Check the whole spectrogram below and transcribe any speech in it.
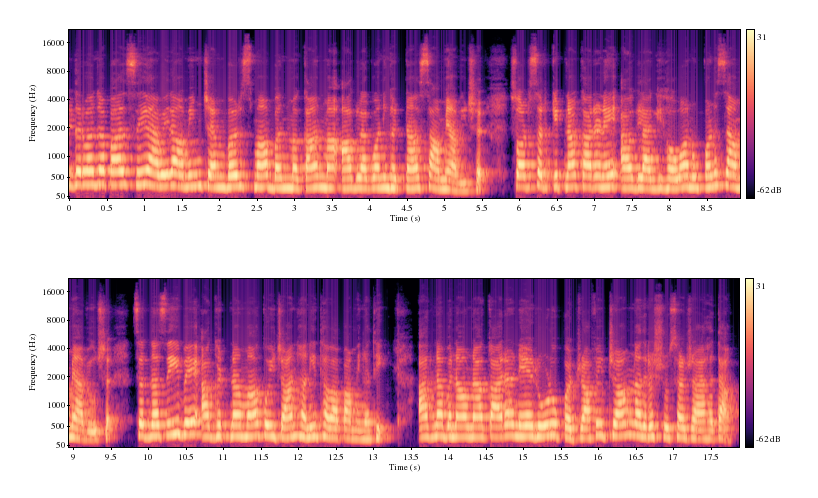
માર્કેટ દરવાજા પાસે આવેલા અમીન ચેમ્બર્સમાં બંધ મકાનમાં આગ લાગવાની ઘટના સામે આવી છે. શોર્ટ સર્કિટના કારણે આગ લાગી હોવાનું પણ સામે આવ્યું છે. સદનસીબે આ ઘટનામાં કોઈ જાનહાનિ થવા પામી નથી. આગના બનાવના કારણે રોડ ઉપર ટ્રાફિક જામના દ્રશ્યો સર્જાયા હતા.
